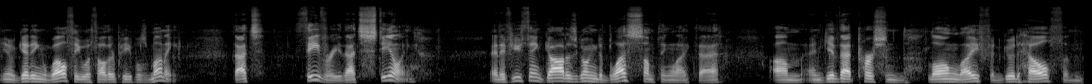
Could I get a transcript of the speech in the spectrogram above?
you know, getting wealthy with other people's money. That's thievery, that's stealing. And if you think God is going to bless something like that um, and give that person long life and good health and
